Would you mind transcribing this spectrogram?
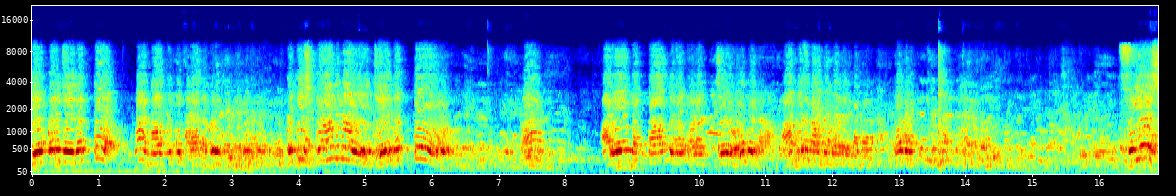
देवकर जयदत्त हा नाव किती भयानक किती स्ट्रॉंग नाव आहे जयदत्त हा? अरे दत्ता तुला थोडं जय होऊ दे ना आजच मार्ग पडेल सुयश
